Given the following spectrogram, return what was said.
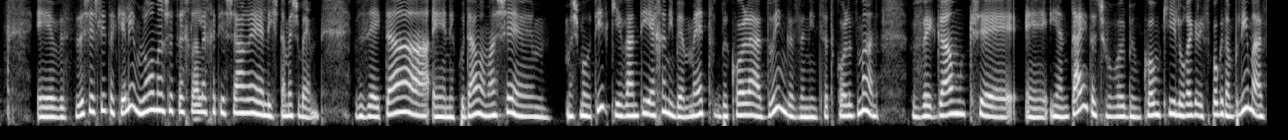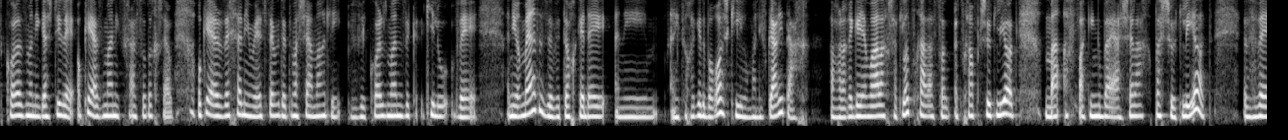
אה, וזה שיש לי את הכלים לא אומר שצריך ללכת ישר אה, להשתמש בהם. וזו הייתה אה, נקודה ממש משמעותית, כי הבנתי איך אני באמת בכל הדוינג הזה נמצאת כל הזמן. וגם כשהיא ענתה לי את התשובות, במקום כאילו רגע לספוג אותם פנימה, אז כל הזמן ניגשתי ל, אוקיי, אז מה אני צריכה לעשות עכשיו? אוקיי, אז איך אני מיישמת את מה שאמרת לי? וכל הזמן זה כאילו, ואני אומרת את זה, ותוך כדי אני, אני צוחקת בראש, כאילו, מה נסגר איתך? אבל הרגע היא אמרה לך שאת לא צריכה לעשות, את צריכה פשוט להיות. מה הפאקינג בעיה שלך? פשוט להיות. ו...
